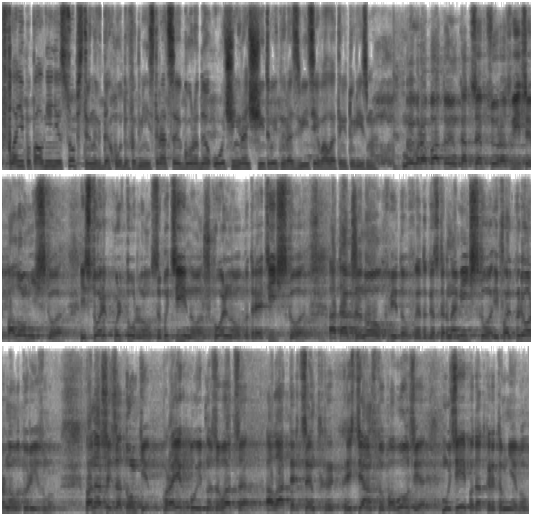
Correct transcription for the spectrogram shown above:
В плане пополнения собственных доходов администрация города очень рассчитывает на развитие Валатри туризма. Мы вырабатываем концепцию развития паломнического, историко-культурного, событийного, школьного, патриотического, а также новых видов – это гастрономического и фольклорного туризма. По нашей задумке проект будет называться «АЛЛАТРь. Центр христианства по Волжье. Музей под открытым небом».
